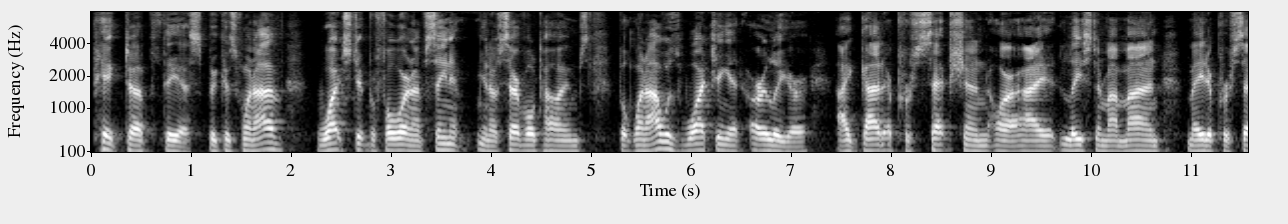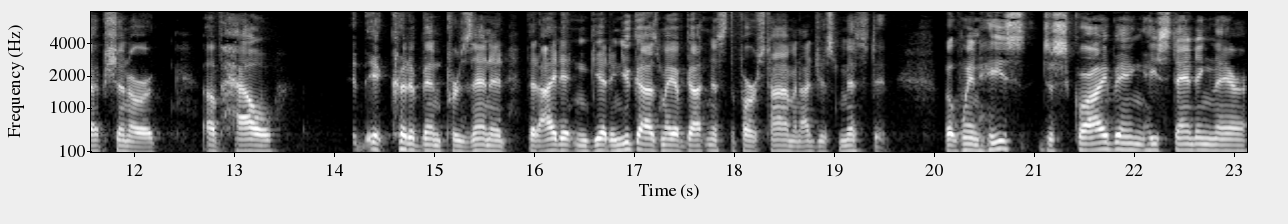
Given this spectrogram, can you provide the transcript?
picked up this because when I've watched it before and I've seen it, you know, several times, but when I was watching it earlier, I got a perception, or I at least in my mind made a perception or of how it- it could have been presented that I didn't get. And you guys may have gotten this the first time and I just missed it. But when he's describing, he's standing there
